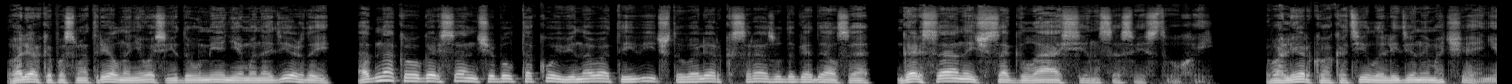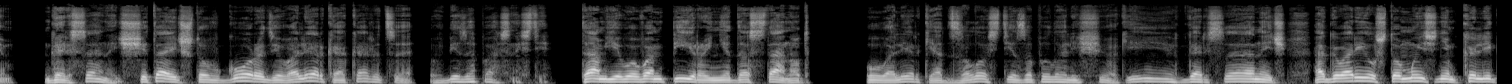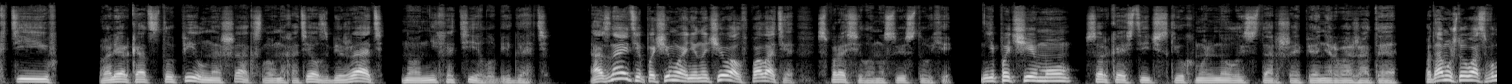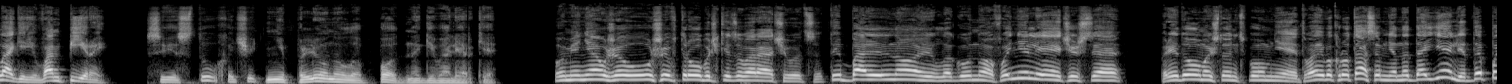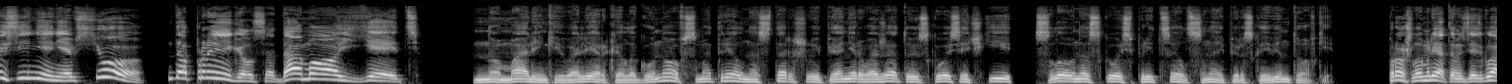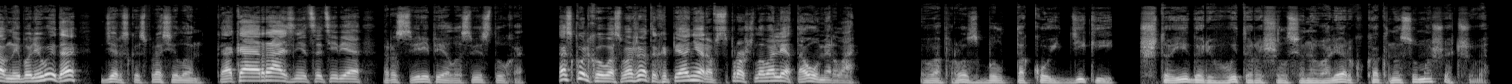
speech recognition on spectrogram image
Валерка посмотрел на него с недоумением и надеждой, Однако у Гарьсаныча был такой виноватый вид, что Валерка сразу догадался. Гарьсаныч согласен со свистухой. Валерку окатило ледяным отчаянием. Гарьсаныч считает, что в городе Валерка окажется в безопасности. Там его вампиры не достанут. У Валерки от злости запылали щеки. Эх, Гарьсаныч, а говорил, что мы с ним коллектив, Валерка отступил на шаг, словно хотел сбежать, но он не хотел убегать. «А знаете, почему я не ночевал в палате?» — спросил он у свистухи. «Не почему», — саркастически ухмыльнулась старшая пионервожатая. «Потому что у вас в лагере вампиры». Свистуха чуть не плюнула под ноги Валерке. «У меня уже уши в трубочке заворачиваются. Ты больной, Лагунов, и не лечишься. Придумай что-нибудь поумнее. Твои выкрутасы мне надоели до посинения. Все, допрыгался. Домой едь!» Но маленький Валерка Лагунов смотрел на старшую пионер-вожатую сквозь очки, словно сквозь прицел снайперской винтовки. «Прошлым летом здесь главные были вы, да?» — дерзко спросил он. «Какая разница тебе?» — рассверепела свистуха. «А сколько у вас вожатых и пионеров с прошлого лета умерло?» Вопрос был такой дикий, что Игорь вытаращился на Валерку, как на сумасшедшего.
